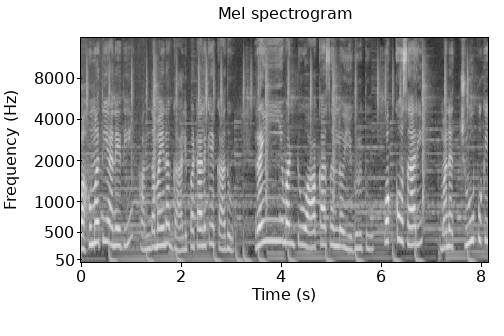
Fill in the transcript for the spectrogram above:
బహుమతి అనేది అందమైన గాలిపటాలకే కాదు రయ్యమంటూ ఆకాశంలో ఎగురుతూ ఒక్కోసారి మన చూపుకి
